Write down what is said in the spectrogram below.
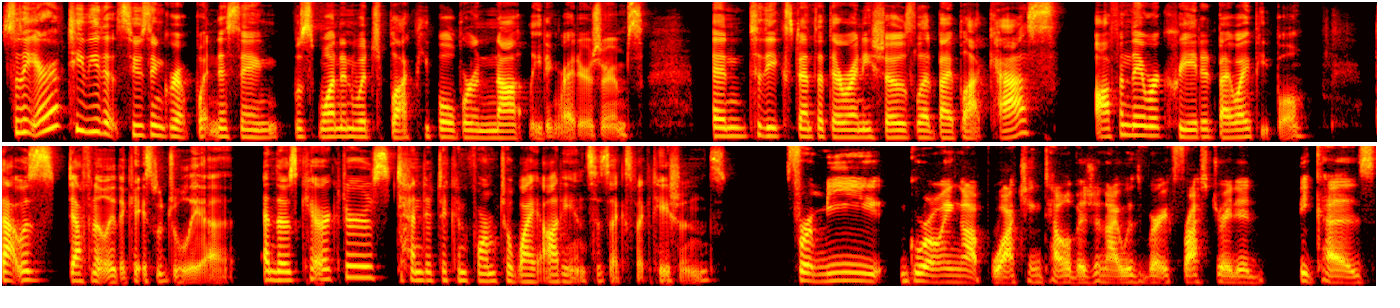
So, the era of TV that Susan grew up witnessing was one in which Black people were not leading writers' rooms. And to the extent that there were any shows led by Black casts, often they were created by white people. That was definitely the case with Julia. And those characters tended to conform to white audiences' expectations. For me, growing up watching television, I was very frustrated because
